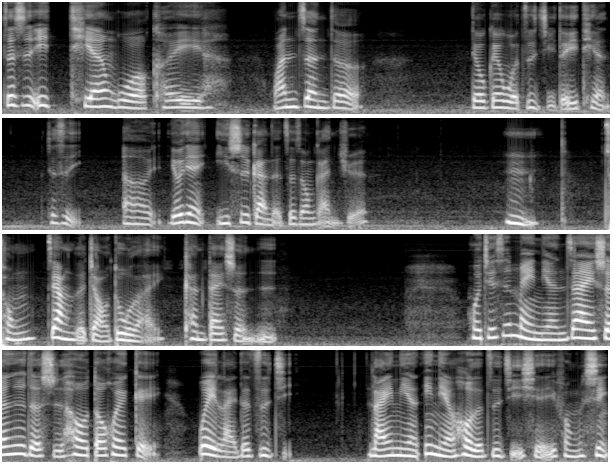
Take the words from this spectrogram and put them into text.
这是一天我可以完整的。留给我自己的一天，就是呃有点仪式感的这种感觉。嗯，从这样的角度来看待生日，我其实每年在生日的时候都会给未来的自己，来年一年后的自己写一封信。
